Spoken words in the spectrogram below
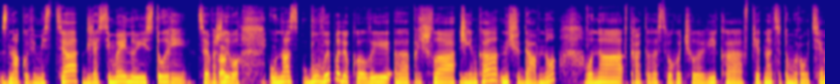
знакові місця для сімейної історії. Це важливо. Так. У нас був випадок, коли е, прийшла жінка нещодавно. Вона втратила свого чоловіка в 15-му році.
